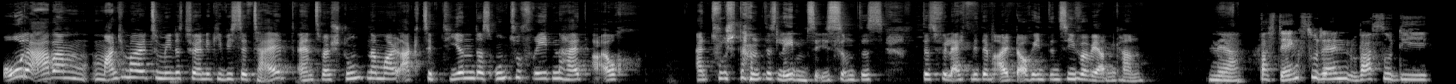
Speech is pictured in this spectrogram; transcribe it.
Oder aber manchmal zumindest für eine gewisse Zeit, ein, zwei Stunden einmal akzeptieren, dass Unzufriedenheit auch ein Zustand des Lebens ist und dass das vielleicht mit dem Alter auch intensiver werden kann. Ja, was denkst du denn, was so die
